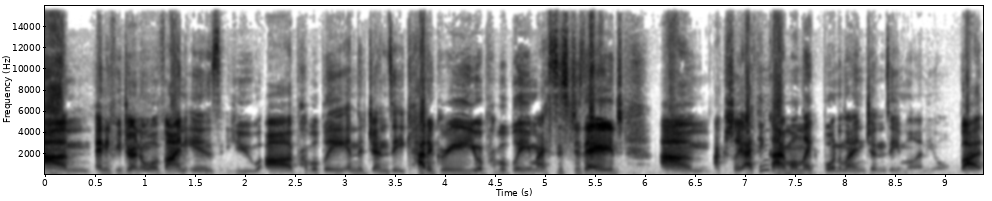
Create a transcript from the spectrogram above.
Um, and if you don't know what Vine is, you are probably in the Gen Z category. You are probably my sister's age. Um, actually, I think I'm on like borderline Gen Z millennial, but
